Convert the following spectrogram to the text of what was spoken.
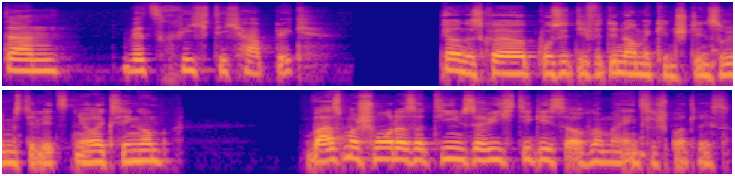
dann wird's richtig happig. Ja, und es kann ja eine positive Dynamik entstehen, so wie wir es die letzten Jahre gesehen haben. Weiß man schon, dass ein Team sehr wichtig ist, auch wenn man Einzelsportler ist.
